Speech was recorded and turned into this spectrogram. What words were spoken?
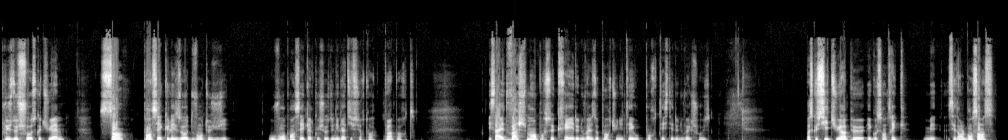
plus de choses que tu aimes, sans penser que les autres vont te juger ou vont penser quelque chose de négatif sur toi, peu importe. Et ça aide vachement pour se créer de nouvelles opportunités ou pour tester de nouvelles choses. Parce que si tu es un peu égocentrique, mais c'est dans le bon sens,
